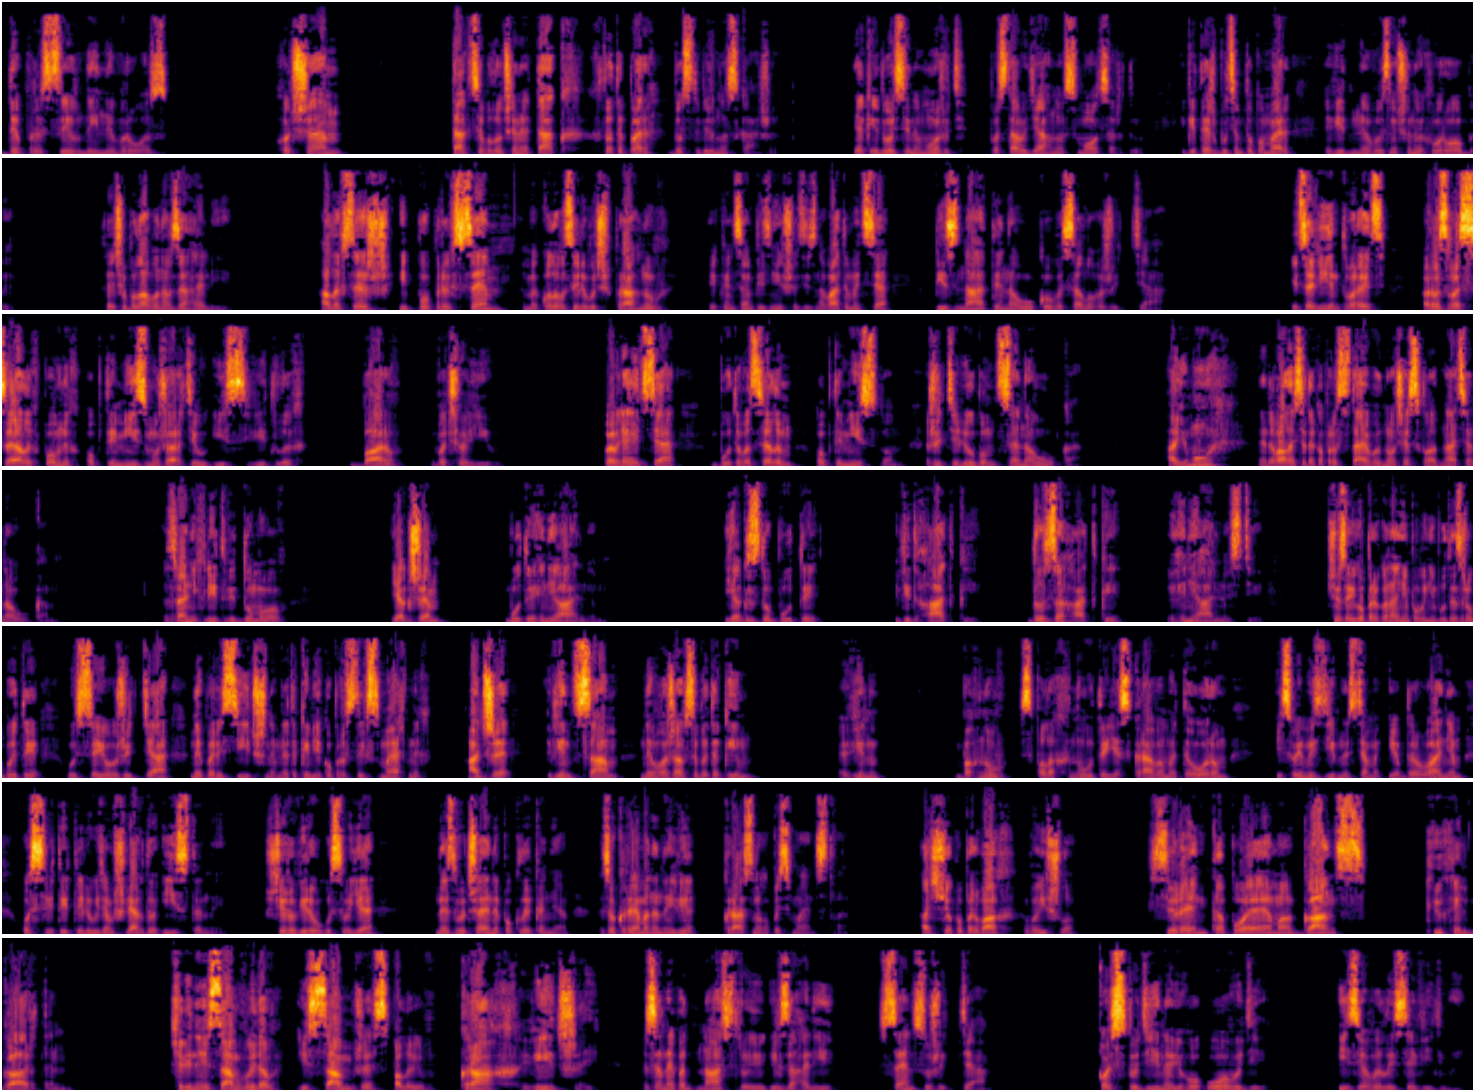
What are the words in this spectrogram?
депресивний невроз. Хоча так це було чи не так, хто тепер достовірно скаже, як і досі не можуть поставити діагноз Моцарту, який теж буцімто помер від невизначеної хвороби. Та й чи була вона взагалі? Але все ж, і попри все, Микола Васильович прагнув, як він сам пізніше зізнаватиметься, пізнати науку веселого життя. І це він, творець розвеселих, повних оптимізму жартів і світлих барв вечорів. Виявляється, бути веселим оптимістом, життєлюбом це наука. А йому не давалася така проста і водночас складна ця наука. З ранніх літ віддумував, як же бути геніальним, як здобути від гадки до загадки геніальності, що за його переконанням повинні бути зробити усе його життя непересічним, не таким, як у простих смертних, адже він сам не вважав себе таким. Він багнув спалахнути яскравим метеором і своїми здібностями і обдаруванням освітити людям шлях до істини, щиро вірив у своє незвичайне покликання, зокрема на ниві красного письменства. А що попервах вийшло? Сіренька поема Ганс Кюхельгартен, що він і сам видав і сам же спалив крах, відчай, занепад настрою і взагалі сенсу життя. Ось тоді на його оводі і з'явилися відьми.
